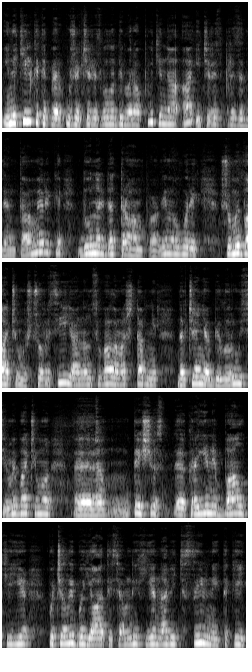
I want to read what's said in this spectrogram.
І не тільки тепер уже через Володимира Путіна, а і через президента Америки Дональда Трампа. Він говорить, що ми бачимо, що Росія анонсувала масштабні навчання в Білорусі. Ми бачимо е, те, що е, країни Балтії почали боятися. В них є навіть сильний такий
